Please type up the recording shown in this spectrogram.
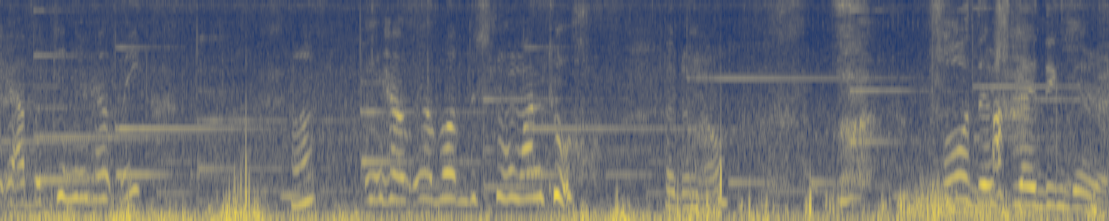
Yeah, but can you help me? Huh? Can you help me about the snowman too? I don't know. Oh, there's sledding there.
